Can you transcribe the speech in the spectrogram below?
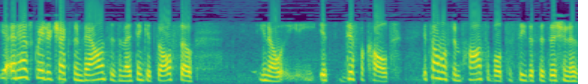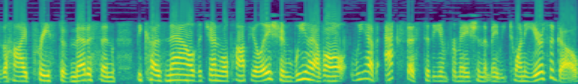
Yeah, it has greater checks and balances, and I think it's also, you know, it's difficult it's almost impossible to see the physician as the high priest of medicine because now the general population we have all we have access to the information that maybe 20 years ago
